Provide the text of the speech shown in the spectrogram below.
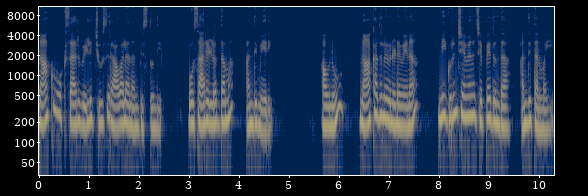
నాకు ఒకసారి వెళ్ళి చూసి రావాలననిపిస్తుంది. ఓసారి వెళ్ళొద్దామా? అంది మేరీ. అవును నా కథలు వినడమేనా? నీ గురించి ఏమైనా చెప్పేదుందా? అంది తన్మయి.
